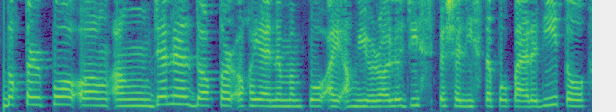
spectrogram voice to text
Doktor po, ang, ang general doctor o kaya naman po ay ang urologist, specialista po para dito,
